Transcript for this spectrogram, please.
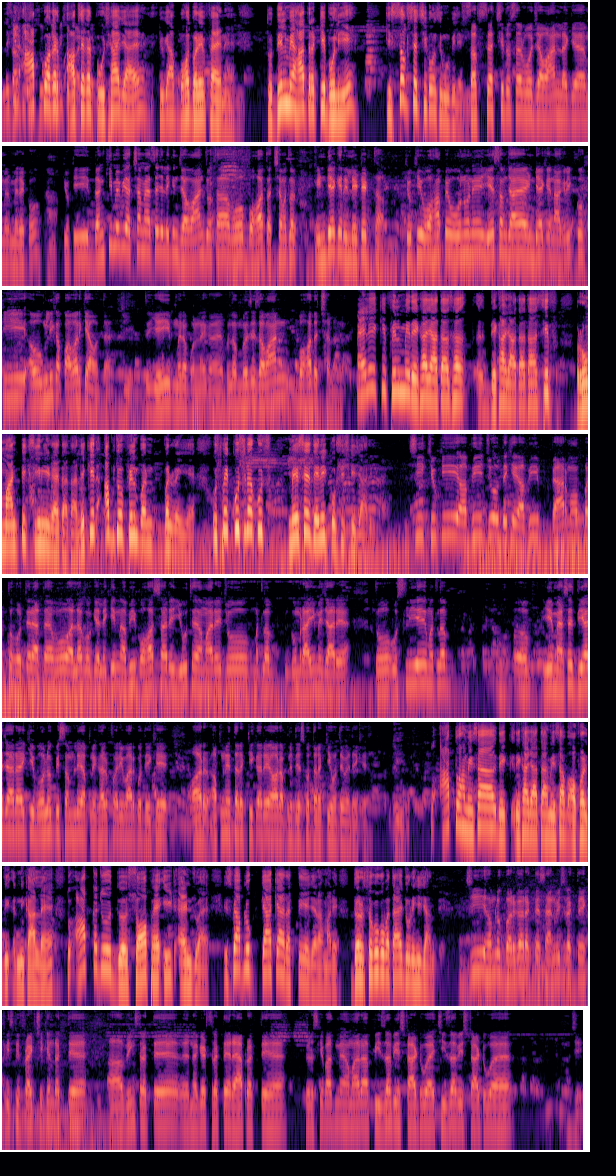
लेकिन आपको अगर आपसे अगर पूछा जाए क्योंकि आप बहुत बड़े फ़ैन हैं तो दिल में हाथ रख के बोलिए। कि सबसे अच्छी कौन सी मूवी लगी सबसे अच्छी तो सर वो जवान लग गया है मेरे को हाँ। क्योंकि डंकी में भी अच्छा मैसेज है लेकिन जवान जो था वो बहुत अच्छा मतलब इंडिया के रिलेटेड था क्योंकि वहाँ पे उन्होंने ये समझाया इंडिया के नागरिक को कि उंगली का पावर क्या होता है। जी। तो यही मेरा बोलने का है मतलब मुझे जवान बहुत अच्छा लगा। पहले की फ़िल्म में देखा जाता था देखा जाता था सिर्फ़ रोमांटिक सीन ही रहता था लेकिन अब जो फ़िल्म बन बन रही है उसमें कुछ ना कुछ मैसेज देने की कोशिश की जा रही है। जी क्योंकि अभी जो देखिए अभी प्यार मोहब्बत तो होते रहता है वो अलग हो गया लेकिन अभी बहुत सारे यूथ है हमारे जो मतलब गुमराही में जा रहे हैं तो उसलिए मतलब ये मैसेज दिया जा रहा है कि वो लोग भी संभले अपने घर परिवार को देखे और अपने तरक्की करे और अपने देश को तरक्की होते हुए देखे। जी तो आप तो हमेशा देख, देखा जाता है हमेशा ऑफ़र निकाल रहे हैं तो आपका जो शॉप है ईट एंड जो है इस पर आप लोग क्या क्या रखते हैं जरा हमारे दर्शकों को बताया जो नहीं जानते। जी, हम लोग बर्गर रखते हैं, सैंडविच रखते हैं, क्रिस्पी फ्राइड चिकन रखते हैं विंग्स रखते हैं, नगेट्स रखते हैं, रैप रखते हैं। फिर उसके बाद में हमारा पिज़्ज़ा भी स्टार्ट हुआ है, चीज़ा भी स्टार्ट हुआ है। जी।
